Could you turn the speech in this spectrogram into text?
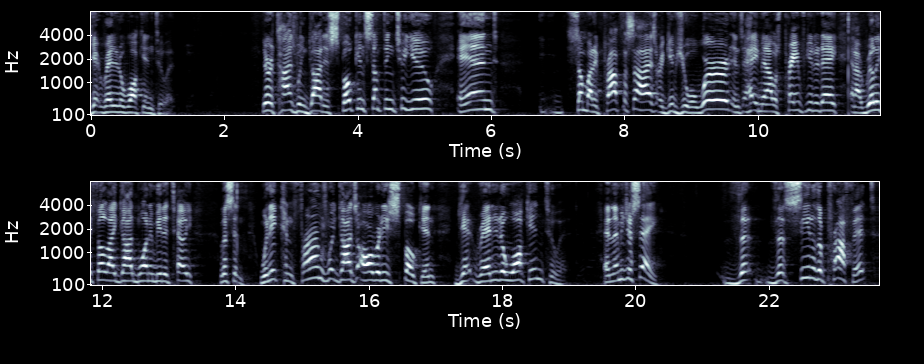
get ready to walk into it. There are times when God has spoken something to you and somebody prophesies or gives you a word and say, hey man, I was praying for you today and I really felt like God wanted me to tell you. Listen, when it confirms what God's already spoken, get ready to walk into it. And let me just say, the, the seed of the prophet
